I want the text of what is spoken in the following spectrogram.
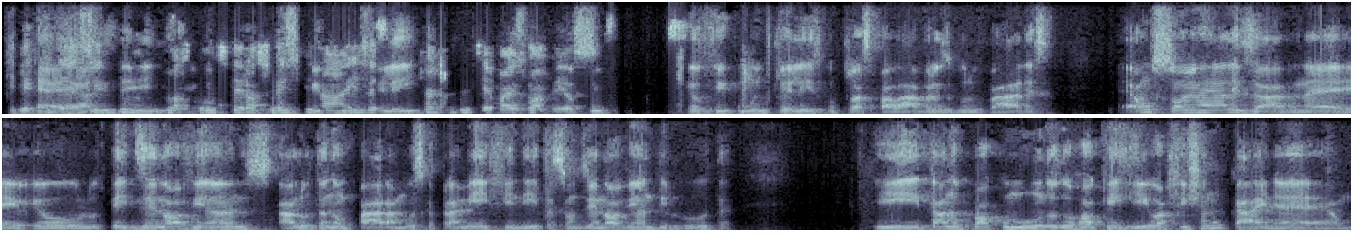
Queria que é, desse suas considerações finais e te agradecer mais uma vez. Eu fico, eu fico, muito feliz com suas palavras gruvadas. É um sonho realizado, né? Eu, eu lutei 19 anos, a luta não para, a música para mim é infinita, são 19 anos de luta. E tá no palco mundo do Rock in Rio, a ficha não cai, né? É um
